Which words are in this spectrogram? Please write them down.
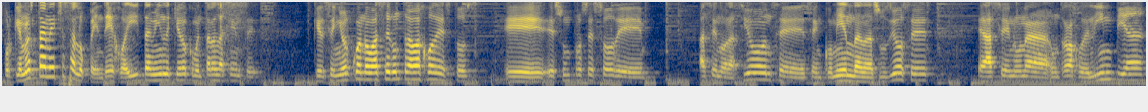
porque no están hechas a lo pendejo. Ahí también le quiero comentar a la gente que el Señor cuando va a hacer un trabajo de estos, eh, es un proceso de, hacen oración, se, se encomiendan a sus dioses, hacen una- un trabajo de limpia,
